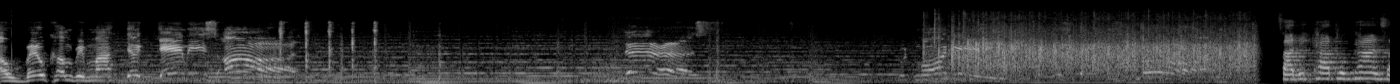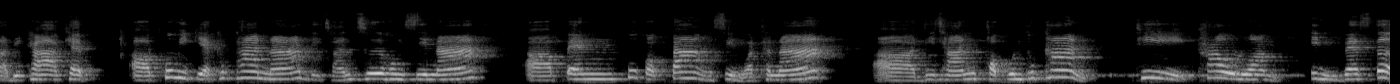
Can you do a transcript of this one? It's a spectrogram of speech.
a welcome remark. The game is on. Yes. Good morning. The stage is yours. สวัสดีค่ะทุกท่านสวัสดีค่ะแขกเอ่อผู้มีเกียรติทุกท่านนะ ดิฉันชื่อฮงซินนะเป็นผู้ก่อตั้งสินวัฒนะดิฉันขอบคุณทุกท่านที่เข้ารวม Investor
